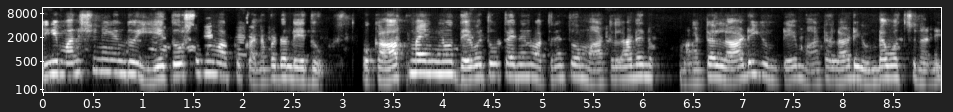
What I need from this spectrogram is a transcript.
ఈ మనిషిని ఎందు ఏ దోషము మాకు కనబడలేదు. ఒక ఆత్మైనను దేవదూతైనను అతనితో మాట్లాడను మాటలాడి ఉంటే మాటలాడి ఉండవచ్చునని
